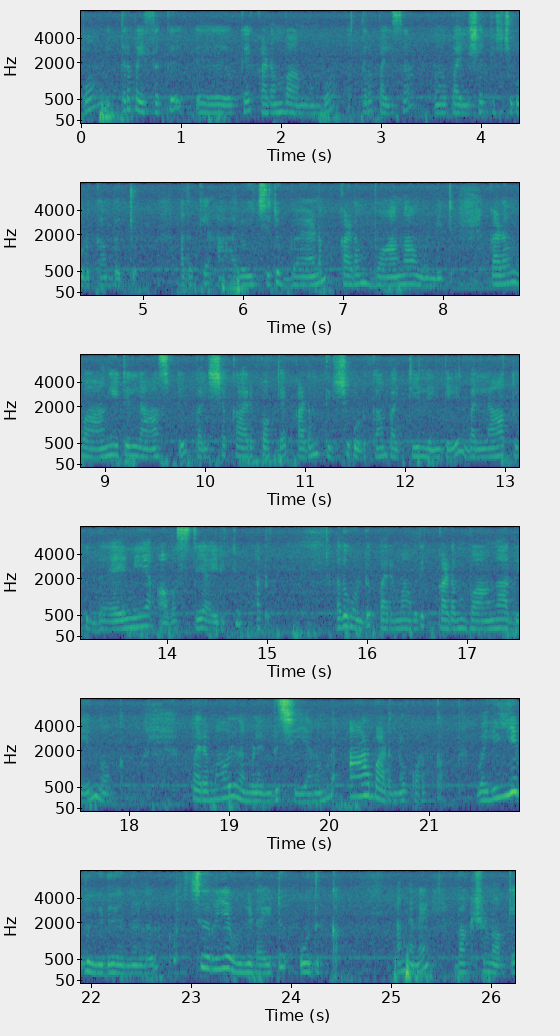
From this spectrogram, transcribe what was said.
അപ്പോൾ ഇത്ര പൈസക്ക് ഒക്കെ കടം വാങ്ങുമ്പോൾ അത്ര പൈസ പലിശ തിരിച്ചു കൊടുക്കാൻ പറ്റും. അതൊക്കെ ആലോചിച്ചിട്ട് വേണം കടം വാങ്ങാൻ വേണ്ടിയിട്ട്. കടം വാങ്ങിയിട്ട് ലാസ്റ്റ് പലിശക്കാർക്കൊക്കെ കടം തിരിച്ചു കൊടുക്കാൻ പറ്റിയില്ലെങ്കിൽ വല്ലാത്തൊരു ദയനീയ അവസ്ഥയായിരിക്കും അത്. അതുകൊണ്ട് പരമാവധി കടം വാങ്ങാതെയും നോക്കാം. പരമാവധി നമ്മൾ എന്ത് ചെയ്യുക നമ്മുടെ ആർഭാടങ്ങൾ കുറക്കാം. വലിയ വീട് എന്നുള്ളത് കുറച്ച് ചെറിയ വീടായിട്ട് ഒതുക്കാം. അങ്ങനെ ഭക്ഷണമൊക്കെ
